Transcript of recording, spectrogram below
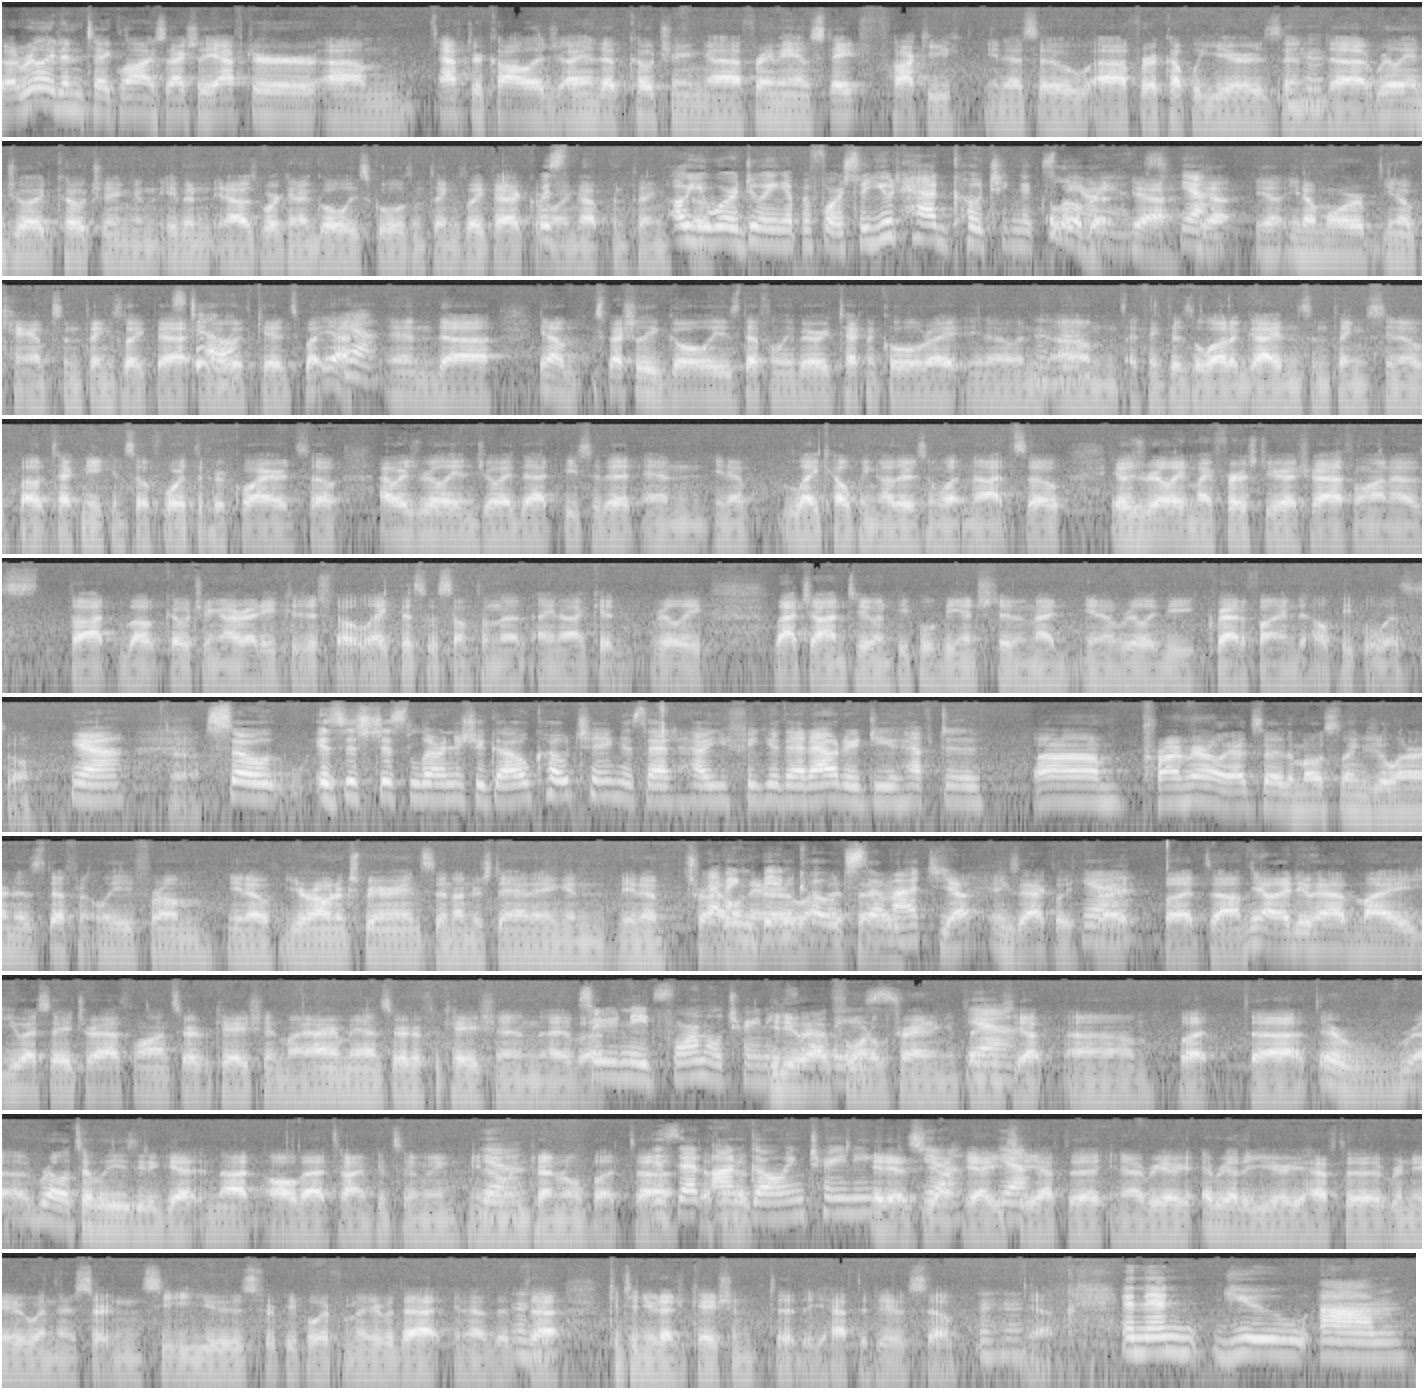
So it really didn't take long. So actually, after um, after college, I ended up coaching uh, Framingham State hockey. You know, so uh, for a couple years, Mm-hmm. and uh, really enjoyed coaching. And even you know, I was working at goalie schools and things like that Was- growing up and things. Oh, you were doing it before, so you'd had coaching experience. a little bit, yeah, yeah, yeah, You know, more you know camps and things like that. You know, with kids, but yeah, Yeah. and uh, you know, especially goalie is definitely very technical, right? You know, and Mm-hmm. um, I think there's a lot of guidance and things, you know, about technique and so forth that are required. So I always really enjoyed that piece of it, and you know, like helping others and whatnot. So it was really my first year at triathlon. I was thought about coaching already because it just felt like this was something that you know I could really latch on to and people would be interested and I'd you know really be gratifying to help people with so Yeah. Yeah. So is this just learn as you go coaching? Is that how you figure that out, or do you have to? Um, primarily, I'd say the most things you learn is definitely from you know your own experience and understanding, and you know trial Having and error. been a lot of coached so much. Yeah, exactly. Yeah. Right. But um, you know, I do have my USA Triathlon certification, my Ironman certification. I have So a, you need formal training. you do have formal training and things. Yeah. Yep. Um, but uh, they're re- relatively easy to get and not all that time consuming, you know, Yeah. in general. But uh, Is that has- ongoing training? it is, yeah, yeah. You, So you have to, you know, every every other year you have to renew, and there's certain CEUs for people who are familiar with that, you know, that Mm-hmm. uh, continued education to, that you have to do. So, yeah. And then you, um,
